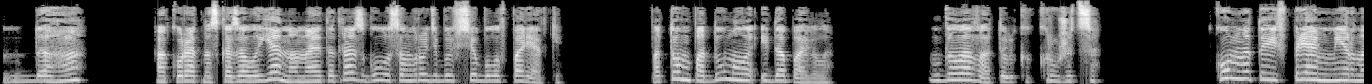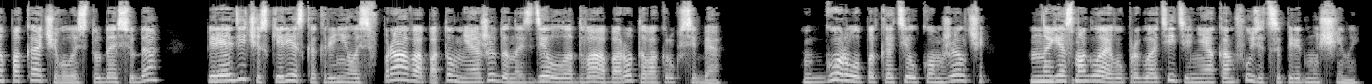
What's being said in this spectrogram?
«Да», — аккуратно сказала я, но на этот раз голосом вроде бы все было в порядке. Потом подумала и добавила. Голова только кружится. Комната и впрямь мерно покачивалась туда-сюда, периодически резко кренилась вправо, а потом неожиданно сделала два оборота вокруг себя. К горлу подкатил ком желчи, но я смогла его проглотить и не оконфузиться перед мужчиной.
